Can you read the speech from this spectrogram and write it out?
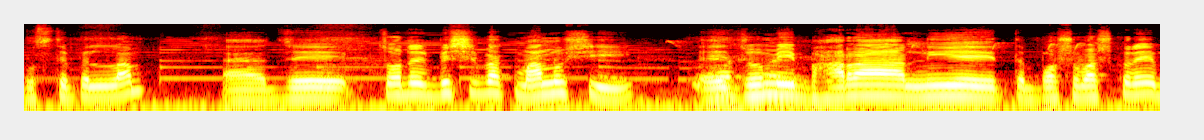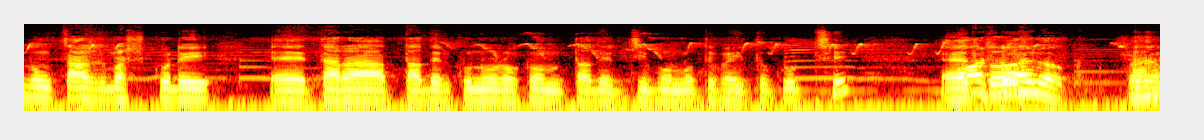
বুঝতে পারলাম যে চরের বেশিরভাগ মানুষই এই জমি ভাড়া নিয়ে বসবাস করে এবং চাষবাস করে তারা তাদের কোনো রকম তাদের জীবন অতিবাহিত করছে। হ্যাঁ।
